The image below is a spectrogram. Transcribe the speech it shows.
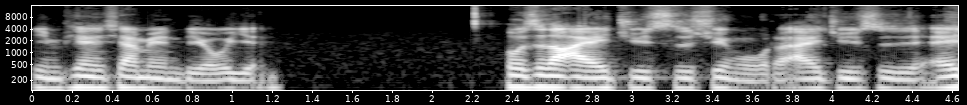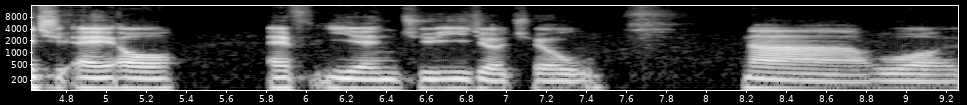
影片下面留言，或是到 IG 私讯我的 IG 是 H A O F E N G 一九九五，那我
